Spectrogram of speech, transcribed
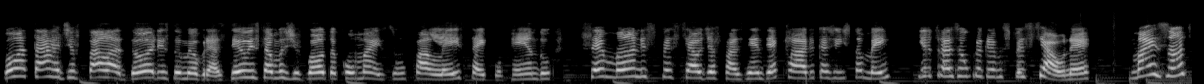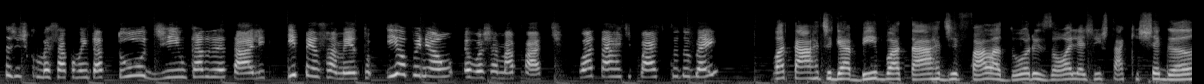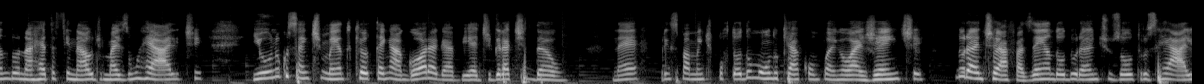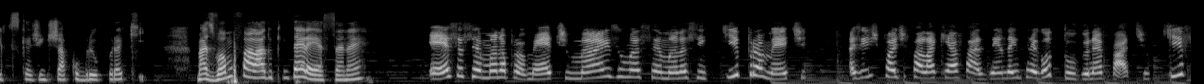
Boa tarde, faladores do meu Brasil. Estamos de volta com mais um Falei e Saí Correndo, semana especial de A Fazenda. E é claro que a gente também ia trazer um programa especial, né? Mas antes da gente começar a comentar tudinho, cada detalhe e pensamento e opinião, eu vou chamar a Paty. Boa tarde, Paty, tudo bem? Boa tarde, Gabi. Boa tarde, faladores. Olha, a gente está aqui chegando na reta final de mais um reality. E o único sentimento que eu tenho agora, Gabi, é de gratidão, né? Principalmente por todo mundo que acompanhou a gente durante a Fazenda ou durante os outros realities que a gente já cobriu por aqui. Mas vamos falar do que interessa, né? Essa semana promete, mais uma semana assim que promete. A gente pode falar que a Fazenda entregou tudo, né, Paty? O que,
